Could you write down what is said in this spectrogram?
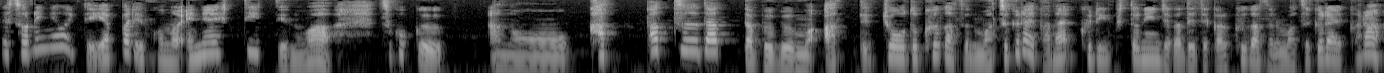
で、それにおいて、やっぱりこの NFT っていうのは、すごく、あの、活発だった部分もあって、ちょうど9月の末ぐらいかな、クリプト忍者が出てから9月の末ぐらいから、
